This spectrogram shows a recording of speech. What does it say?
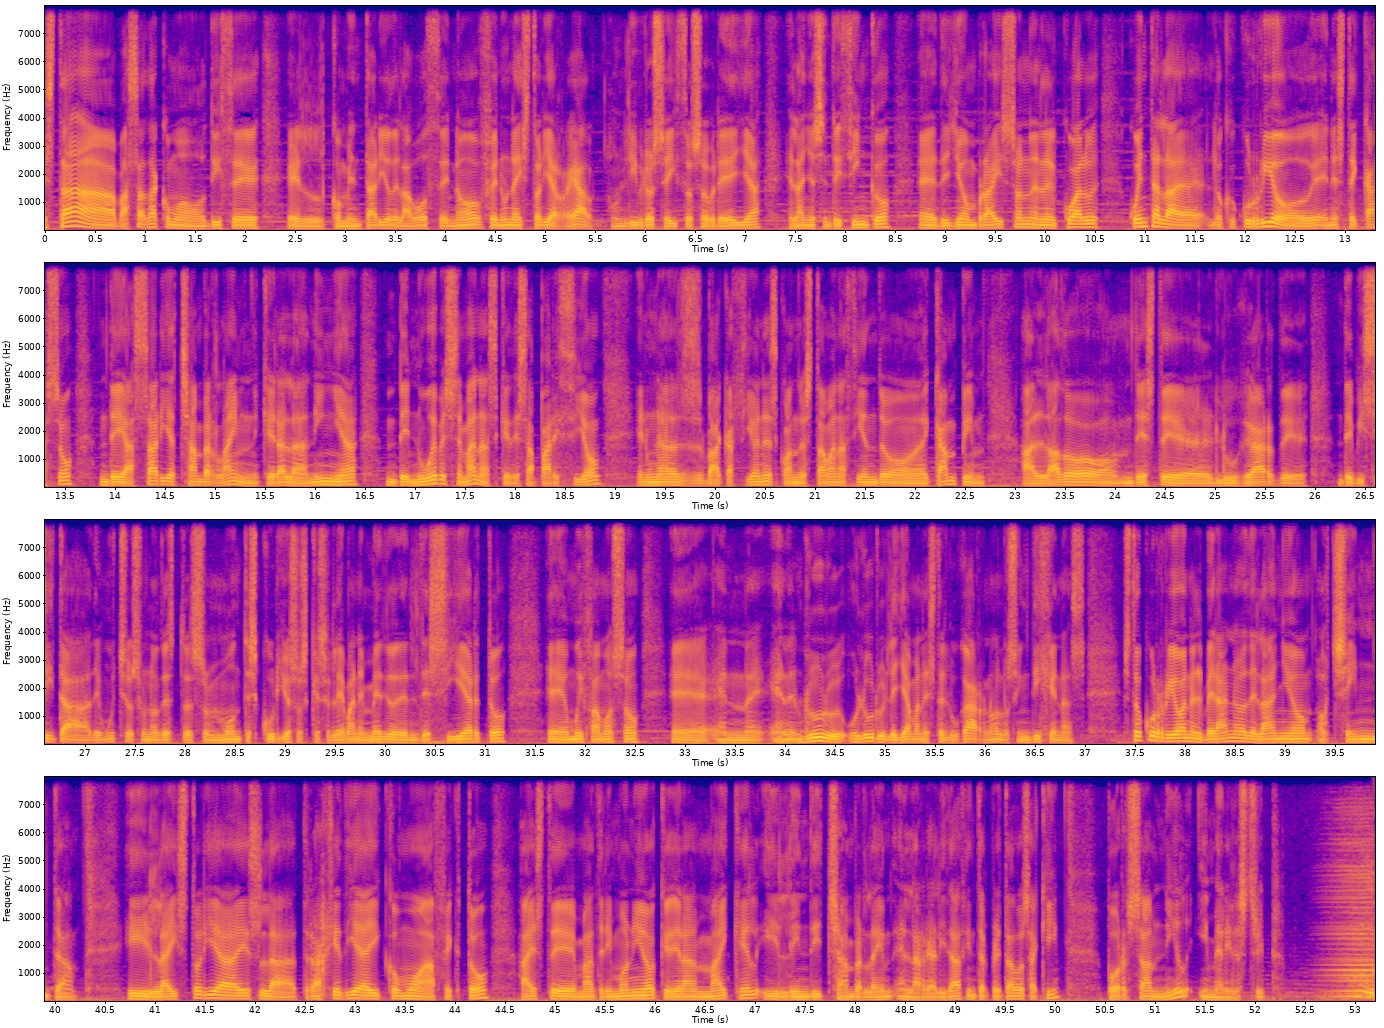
Está basada, como dice el comentario de la voz en off, en una historia real. Un libro se hizo sobre ella el año 65 eh, de John Bryson, en el cual cuenta la- lo que ocurrió en este caso de Asaria Chamberlain, que era la niña de nueve semanas que desapareció en unas vacaciones cuando estaban haciendo eh, camping al lado de este lugar de, de visita de muchos, uno de estos montes curiosos que se elevan en medio del desierto, eh, muy famoso eh, en, en Uluru, Uluru le llaman este lugar, ¿no? los indígenas. Esto ocurrió en el verano del año 80 y la historia es la tragedia y cómo afectó a este matrimonio que eran Michael y Lindy Chamberlain en la realidad, interpretados aquí por Sam Neill y Meryl Streep.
